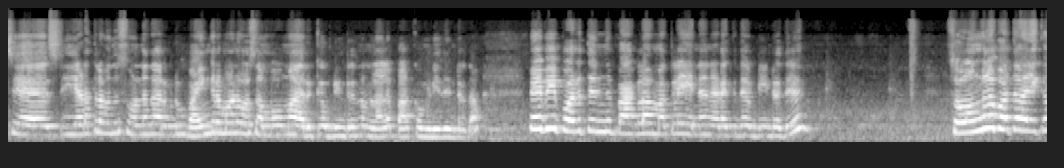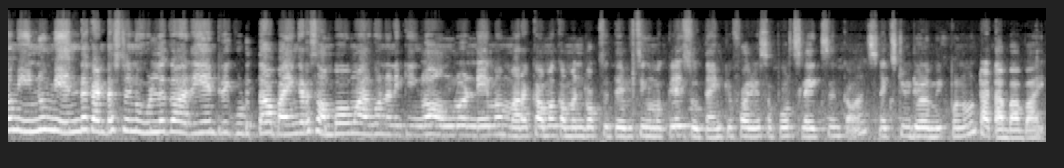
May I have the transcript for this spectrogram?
இடத்துல வந்து சொன்னதாக இருக்கட்டும். பயங்கரமான ஒரு சம்பவமாக இருக்குது அப்படின்றது நம்மளால் பார்க்க முடியுதுன்றதான் மேபி பொறுத்திருந்து பார்க்கலாம். மக்களே என்ன நடக்குது அப்படின்றது ஸோ உங்களை பொறுத்த வரைக்கும் இன்னும் எந்த கண்டஸ்டன்ட் உள்ளுக்கு ரீஎன்ட்ரி கொடுத்தா பயங்கர சம்பவமா இருக்கும்னு நினைக்கிறீங்களோ அவங்களோட நேமை மறக்காம கமெண்ட் பாக்ஸை தெரிவிச்சுங்க மக்களே. So thank you for your supports likes and comments next வீடியோவில் மீட் பண்ணுவோம். Tata bye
